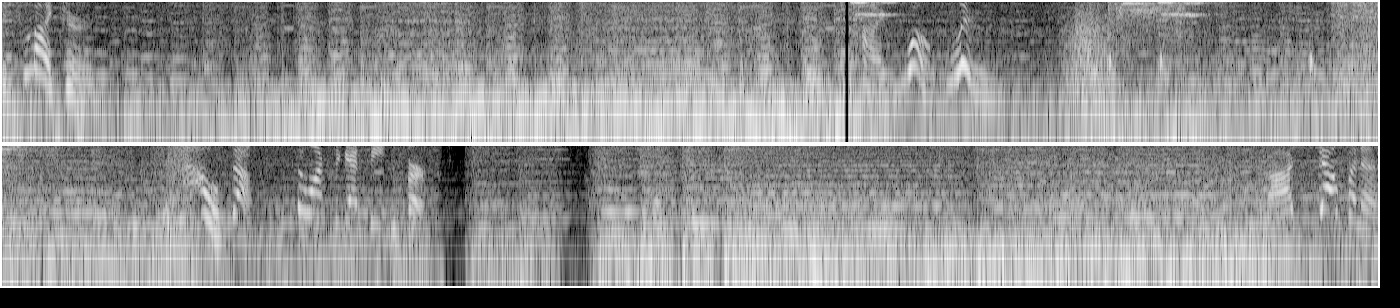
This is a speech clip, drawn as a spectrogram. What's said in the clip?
It's my turn! So, who wants to get beaten first? Delphinus!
